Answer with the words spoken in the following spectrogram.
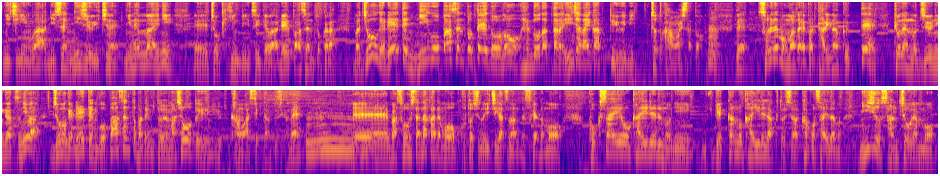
日銀は2021年2年前に、えー、長期金利については0%から、まあ、上下0.25%程度の変動だったらいいんじゃないかっていうふうにちょっと緩和したと、うん、でそれでもまだやっぱり足りなくって去年の12月には上下0.5%まで認めましょうというふうに緩和してきたんですよね。で、まあ、そうした中でも今年の1月なんですけれども国債を買い入れるのに月間の買い入れ額としては過去最大の23兆円も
